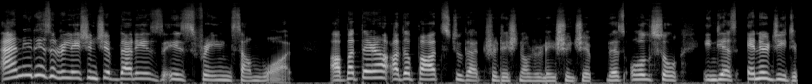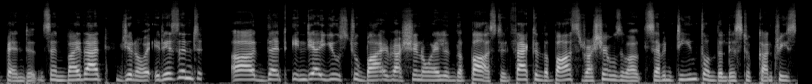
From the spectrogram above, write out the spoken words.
And it is a relationship that is, is fraying somewhat. Uh, but there are other parts to that traditional relationship. There's also India's energy dependence. And by that, you know, it isn't uh, that India used to buy Russian oil in the past. In fact, in the past, Russia was about 17th on the list of countries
